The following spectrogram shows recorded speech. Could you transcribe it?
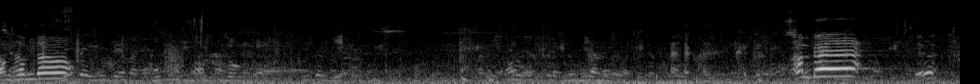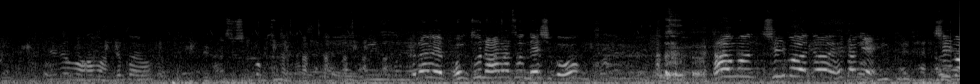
감사합니다. 삼배! 그 다음에 봉투는 알아서 내시고. 다음은 실버 저 회장님. 실버.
